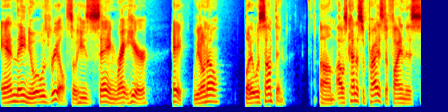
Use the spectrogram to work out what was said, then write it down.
and they knew it was real. So he's saying right here, hey, we don't know, but it was something. Um, I was kind of surprised to find this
